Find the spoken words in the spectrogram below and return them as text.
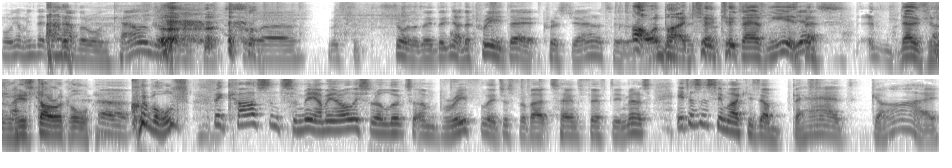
Well, I mean, they, they have their own calendar, uh, which show that they, they, you know, they predate Christianity. though. Oh, by two, 2,000 years. Yes. Uh, those little historical quibbles. But Carson, to me, I mean, I only sort of looked at him briefly, just for about 10, 15 minutes. He doesn't seem like he's a bad guy.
